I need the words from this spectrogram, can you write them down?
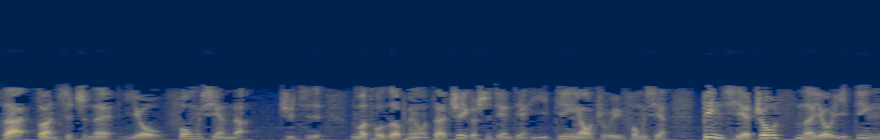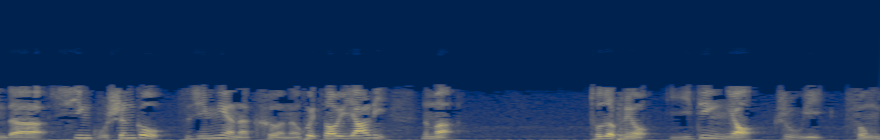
在短期之内有风险的聚集。那么投资者朋友在这个时间点一定要注意风险，并且周四呢有一定的新股申购资金面呢可能会遭遇压力。那么投资者朋友一定要注意风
